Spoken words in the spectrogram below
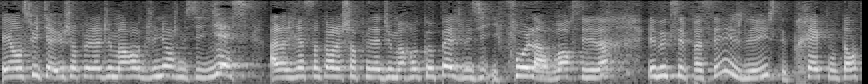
Et ensuite, il y a eu le championnat du Maroc junior. Je me suis dit, yes Alors, il reste encore le championnat du Maroc Open. Je me suis dit, il faut l'avoir celui-là. Et donc, c'est passé et je l'ai eu. J'étais très contente.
